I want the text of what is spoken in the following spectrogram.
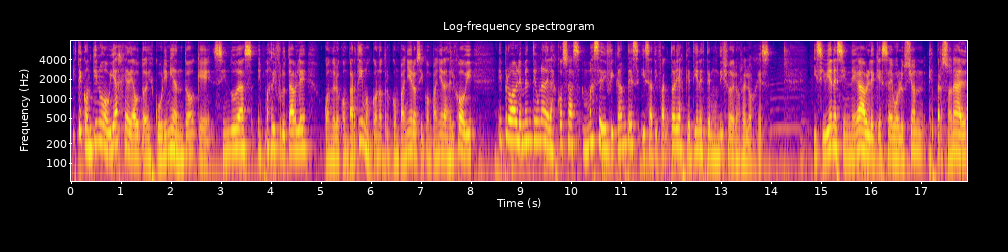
Este continuo viaje de autodescubrimiento, que sin dudas es más disfrutable cuando lo compartimos con otros compañeros y compañeras del hobby, es probablemente una de las cosas más edificantes y satisfactorias que tiene este mundillo de los relojes. Y si bien es innegable que esa evolución es personal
